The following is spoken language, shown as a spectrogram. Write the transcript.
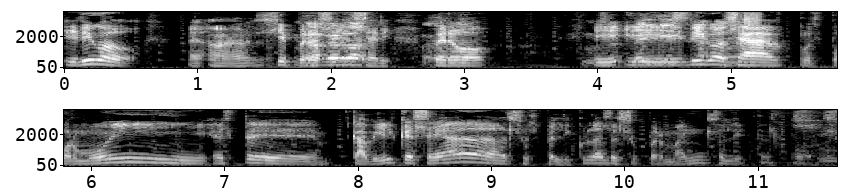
Y digo. eh, ah, sí, pero sí, en serio. Pero. Y, Bendis, digo, o sea, pues por muy este cabil que sea, sus películas de Superman solitas, pues, Sí,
